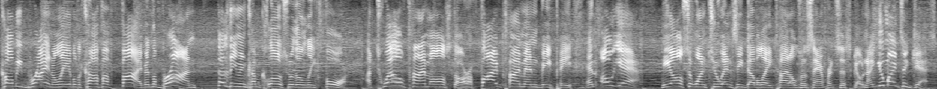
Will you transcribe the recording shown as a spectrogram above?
Kobe Bryant only able to cough up five, and LeBron doesn't even come close with only four. A 12 time All Star, a five time MVP, and oh yeah, he also won two NCAA titles with San Francisco. Now, you might suggest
